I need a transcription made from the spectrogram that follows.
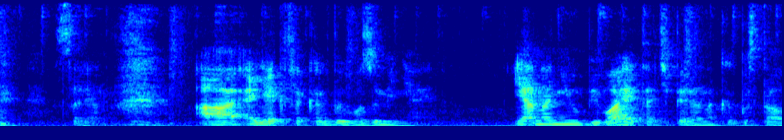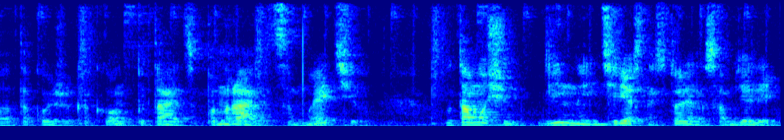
сорян, а Электро как бы его заменяет. И она не убивает, а теперь она как бы стала такой же, как и он, пытается понравиться Мэтью. Ну, там очень длинная, интересная история, на самом деле.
